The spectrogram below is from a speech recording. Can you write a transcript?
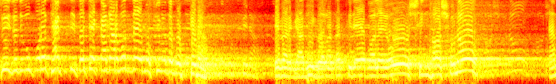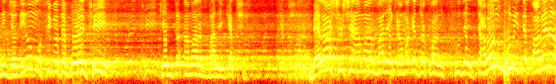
তুই যদি উপরে থাকতি তো কাদার মধ্যে মুসিবতে পড়তি না। এবার গাভী গলাটা ফিরে বলে, ও সিংহ, শোনো যদিও মুসিবতে পড়েছি, কিন্তু আমার মালিক আছে। বেলা শেষে আমার মালিক আমাকে যখন খুঁজে চারণ ভূমিতে পাবে না,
